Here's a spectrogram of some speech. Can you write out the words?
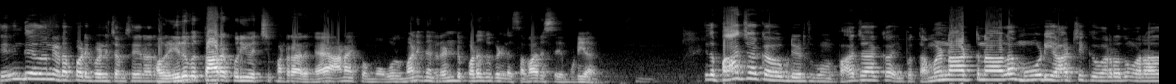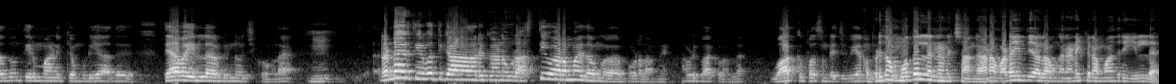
தெரிந்தே தான் எடப்பாடி பழனிசாமி செய்யறாரு அவர் இருபத்தாறு குறி வச்சு பண்ணுறாருங்க ஆனால் இப்போ ஒரு மனிதன் ரெண்டு படகுகளில் சவாரி செய்ய முடியாது. இதை பாஜக அப்படி எடுத்துப்போம்? பாஜக இப்ப தமிழ்நாட்டுனால மோடி ஆட்சிக்கு வர்றதும் வராததும் தீர்மானிக்க முடியாது. தேவையில்லை அப்படின்னு வச்சுக்கோங்களேன். ரெண்டாயிரத்தி இருபத்தி ஆறுக்கான ஒரு அஸ்திவாரமா இதை அவங்க போடலாமே. அப்படி பார்க்கலாம்ல. வாக்கு பர்சன்டேஜ் உயர்ந்து அப்படிதான் முதல்ல நினைச்சாங்க. ஆனால் வட இந்தியாவில் அவங்க நினைக்கிற மாதிரி இல்லை.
